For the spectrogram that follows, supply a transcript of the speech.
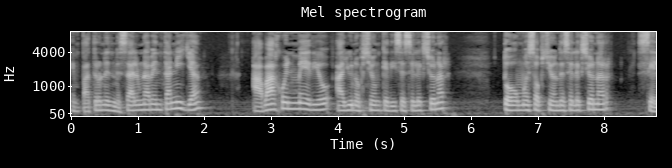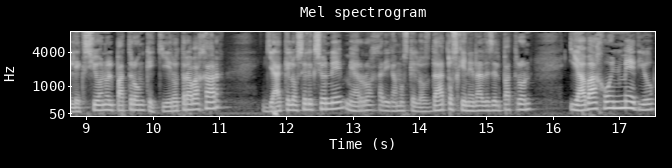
en patrones me sale una ventanilla, abajo en medio hay una opción que dice seleccionar, tomo esa opción de seleccionar, selecciono el patrón que quiero trabajar, ya que lo seleccioné me arroja digamos que los datos generales del patrón y abajo en medio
